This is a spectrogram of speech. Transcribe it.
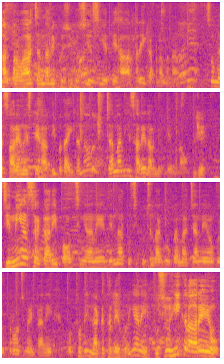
ਹਰ ਪਰਿਵਾਰ ਚਾਹੁੰਦਾ ਵੀ ਖੁਸ਼ੀ ਖੁਸ਼ੀ ਅਸੀਂ ਇਹ ਤਿਹਾਰ ਹਰ ਇੱਕ ਆਪਣਾ ਮਨਾਵੇ ਸੋ ਮੈਂ ਸਾਰਿਆਂ ਨੂੰ ਇਸ ਤਿਹਾਰ ਦੀ ਵਧਾਈ ਦਿੰਦਾ ਔਰ ਚਾਹੁੰਦਾ ਵੀ ਇਹ ਸਾਰੇ ਰਲ ਮਿਲ ਕੇ ਮਨਾਓ ਜੀ। ਜਿੰਨੀਆਂ ਸਰਕਾਰੀ ਪਾਲਿਸੀਆਂ ਨੇ ਜਿੰਨਾ ਤੁਸੀਂ ਕੁਝ ਲਾਗੂ ਕਰਨਾ ਚਾਹੁੰਦੇ ਹੋ ਕੋਈ ਅਪਰੋਚਮੈਂਟਾਂ ਨੇ ਉਹ ਤੁਹਾਡੀ ਨੱਕ ਥੱਲੇ ਹੋ ਰਹੀਆਂ ਨੇ। ਤੁਸੀਂ ਉਹੀ ਕਰਾ ਰਹੇ ਹੋ।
